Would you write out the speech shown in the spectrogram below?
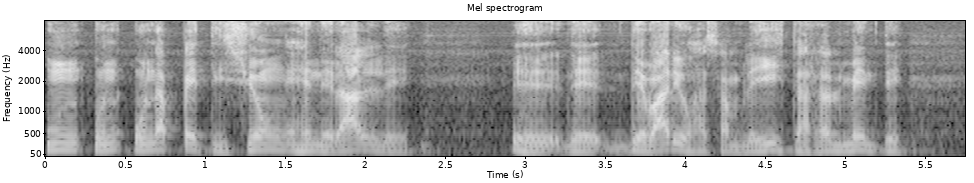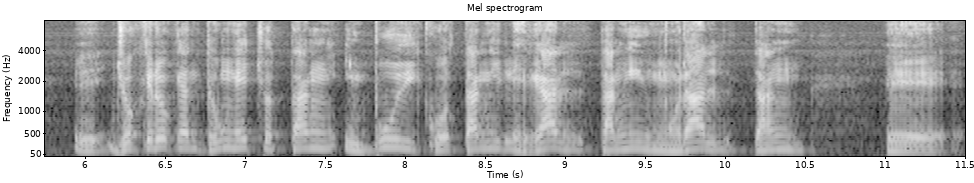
un- un- una petición general de, eh, de- de varios asambleístas realmente. Eh, yo creo que ante un hecho tan impúdico, tan ilegal, tan inmoral, tan eh,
